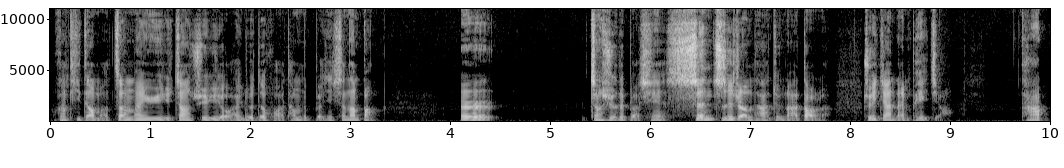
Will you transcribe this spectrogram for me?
我刚提到嘛，张曼玉、张学友还有刘德华，他们的表现相当棒。而张学友的表现，甚至让他就拿到了最佳男配角，他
